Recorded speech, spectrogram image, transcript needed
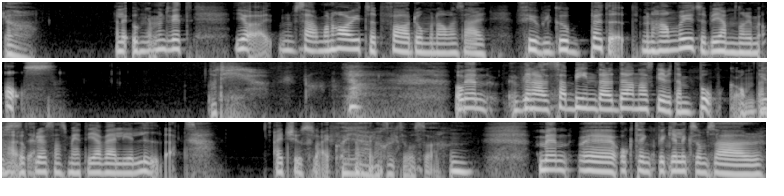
ja, Eller unga, men du vet, jag, så här, man har ju typ fördomen av en så här ful gubbe typ. Men han var ju typ jämnårig med oss. och det Och Men Den här Sabine Dardan har skrivit en bok om den här det. upplevelsen som heter Jag väljer livet. I choose life. Vad jävla sjukt det måste vara. Mm. Men, eh, och tänk vilken liksom så här,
